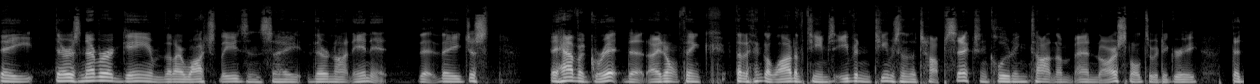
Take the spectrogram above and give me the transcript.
They there's never a game that i watch leeds and say they're not in it. That they just they have a grit that I don't think that I think a lot of teams, even teams in the top six, including Tottenham and Arsenal to a degree, that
